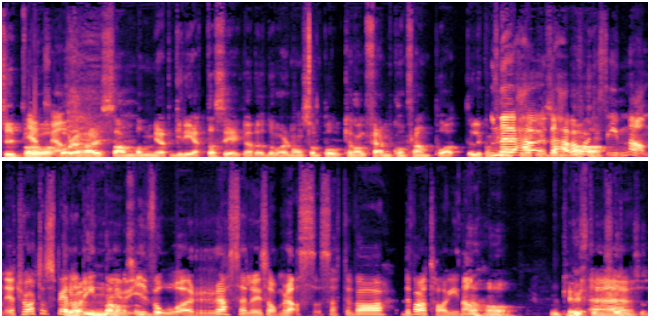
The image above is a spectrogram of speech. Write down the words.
Typ vadå, var det här i samband med att Greta seglade? Då var det någon som på kanal 5 kom fram på att... Eller kom fram Nej, det till att här, liksom, det här var ah, faktiskt innan. Jag tror att de spelade in innan alltså? i våras eller i somras. Så det, var, det var ett tag innan. Jaha, okej. Vilka Eh, kändisar?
